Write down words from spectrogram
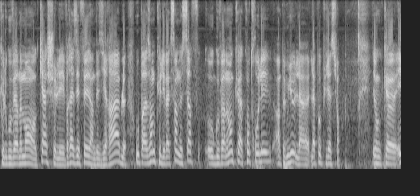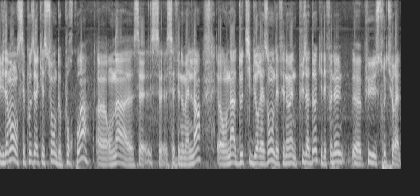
que le gouvernement cache les vrais effets indésirables, ou par exemple que les vaccins ne servent au gouvernement qu'à contrôler un peu mieux la population donc euh, évidemment, on s'est posé la question de pourquoi euh, on a ces, ces, phénomènes-là. Euh, on a deux types de raisons, des phénomènes plus ad hoc et des phénomènes plus structurels.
